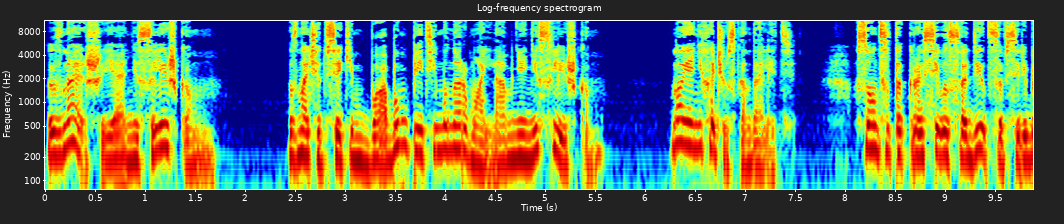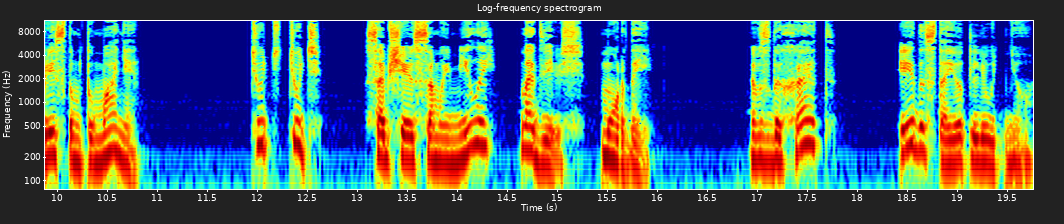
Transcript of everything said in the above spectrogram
Знаешь, я не слишком... Значит, всяким бабам петь ему нормально, а мне не слишком. Но я не хочу скандалить. Солнце так красиво садится в серебристом тумане. Тють-тють, сообщаю с самой милой, надеюсь, мордой. Вздыхает и достает лютню.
